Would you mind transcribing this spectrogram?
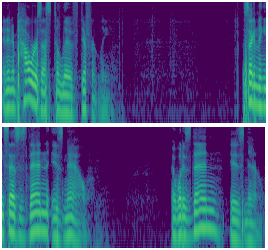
And it empowers us to live differently. The second thing he says is, then is now. That what is then is now.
